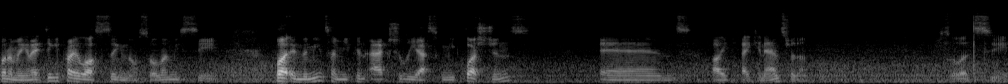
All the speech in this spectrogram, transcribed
put him in. I think he probably lost signal, so let me see. But in the meantime, you can actually ask me questions, and I I can answer them. So let's see.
